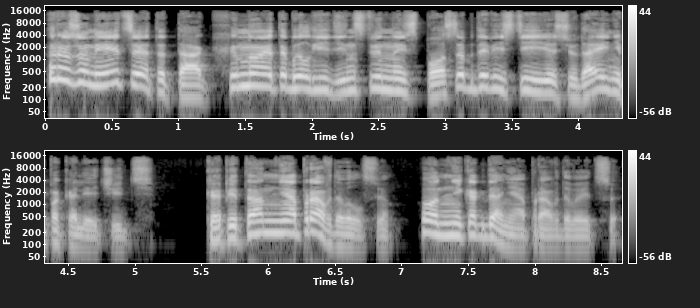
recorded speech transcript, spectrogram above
«Разумеется, это так, но это был единственный способ довести ее сюда и не покалечить». Капитан не оправдывался. Он никогда не оправдывается.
